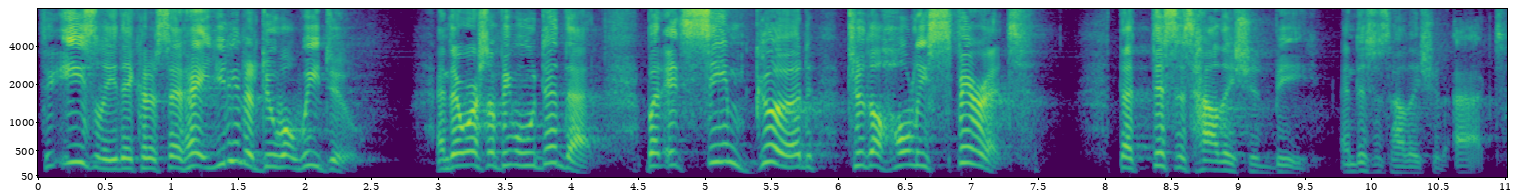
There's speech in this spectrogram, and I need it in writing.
So easily they could have said, "Hey, you need to do what we do." And there were some people who did that. But it seemed good to the Holy Spirit that this is how they should be and this is how they should act.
